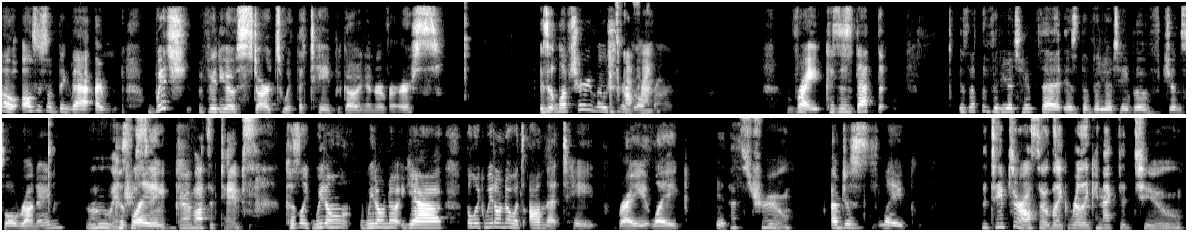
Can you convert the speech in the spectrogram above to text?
oh also something that i which video starts with the tape going in reverse is it love cherry motion It's or Girl Front. girlfriend right because is that the is that the videotape that is the videotape of JinSoul running? Ooh, interesting. like- there are lots of tapes. Because like we don't we don't know yeah, but like we don't know what's on that tape, right? Like it's That's true. I'm just like the tapes are also like really connected to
